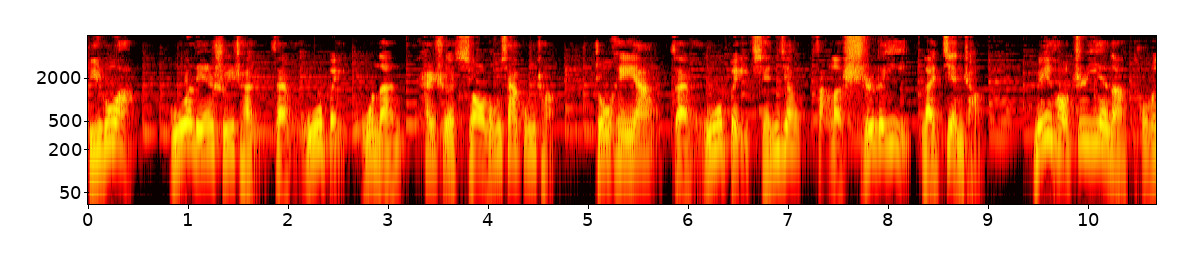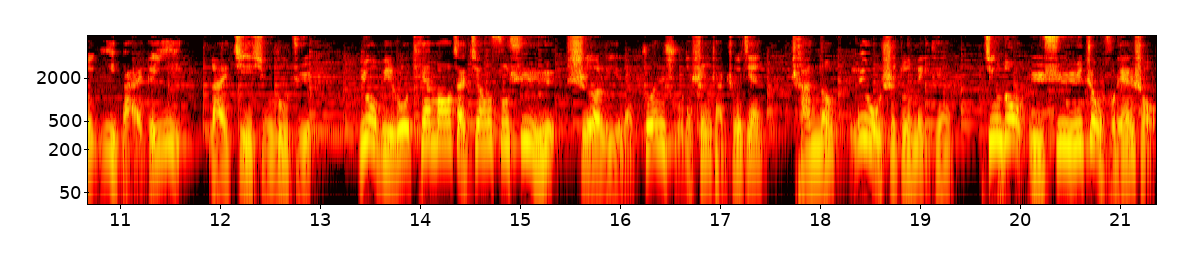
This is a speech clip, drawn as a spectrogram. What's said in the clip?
比如啊，国联水产在湖北、湖南开设小龙虾工厂，周黑鸭在湖北潜江砸了十个亿来建厂，美好置业呢投了一百个亿来进行入局，又比如天猫在江苏盱眙设立了专属的生产车间，产能六十吨每天，京东与盱眙政府联手，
